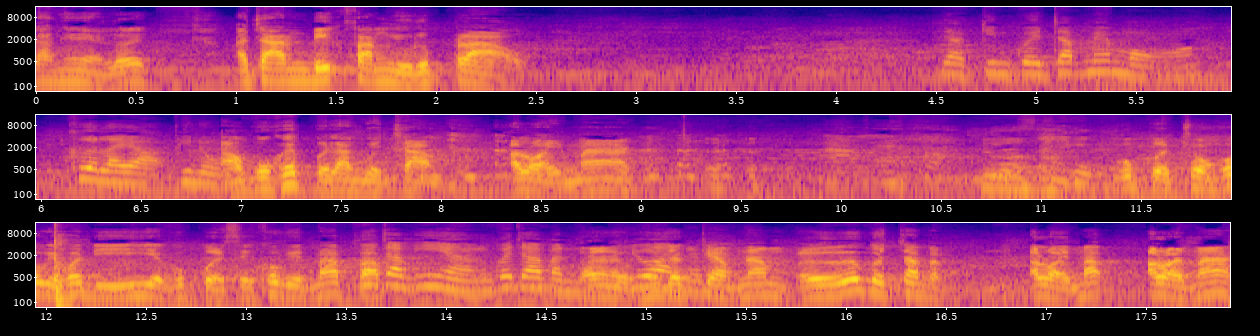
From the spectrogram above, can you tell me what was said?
ดังที่ไหนเลย อาจารย์บิ๊กฟังอยู่หรือเปล่า อยากกินก๋วยจับแม่หมอ คืออะไรอะ พี่หนูเอากูเคยเปิดร้านก๋วยจั๊บอร่อยมาก กูเปิดช่วงโควิดพอดีเฮียกูเปิดเสร็จโควิดมาก๋วปั๊ยบจับอีหยังก๋วยจับแบบตอนนั้นยั่กูวจะแก็บน้ำเออกูจะแบบอร่อยมาก อร่อยมาก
